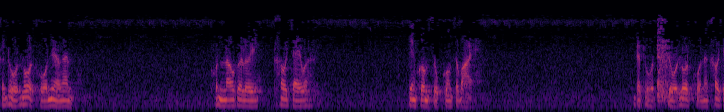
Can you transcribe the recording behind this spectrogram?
กระโดดโลดโผนอยู่อย่างนั้น คนเราก็เลยเข้าใจว่า เป็นความสุขความสบาย กระโดดโดดโลดโผนนั้นเข้าใจ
